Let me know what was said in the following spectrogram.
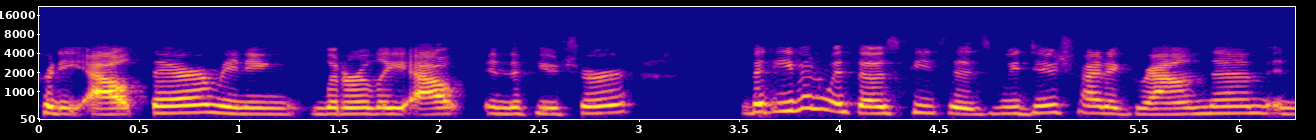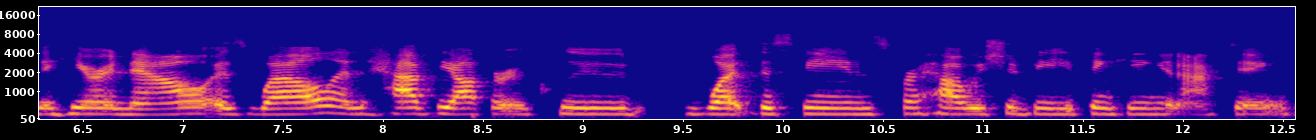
pretty out there, meaning literally out in the future but even with those pieces, we do try to ground them in the here and now as well and have the author include what this means for how we should be thinking and acting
